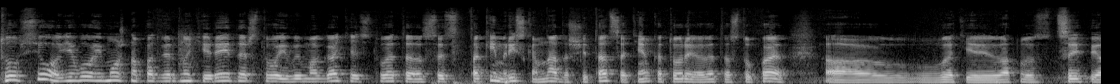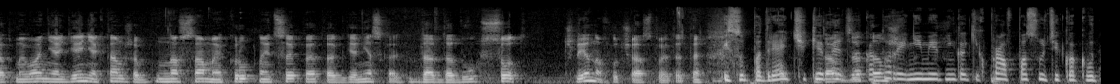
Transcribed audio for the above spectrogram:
то все, его и можно подвергнуть и рейдерству, и вымогательству. Это с таким риском надо считаться тем, которые это вступают а, в эти от, цепи отмывания денег. Там же у нас самые крупные цепи, это где несколько, до, до 200 членов участвует. Это... И субподрядчики, да, опять же, которые что... не имеют никаких прав, по сути, как вот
